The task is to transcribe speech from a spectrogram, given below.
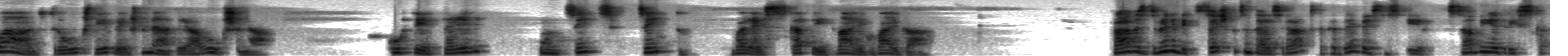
vārdu trūkst iepriekš minētajā lūkšanā, kur tie tevi un cits citu varēs skatīt vaigu vaigā. Pāvests Benedikts 16. raksta, ka debesis ir sabiedriska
